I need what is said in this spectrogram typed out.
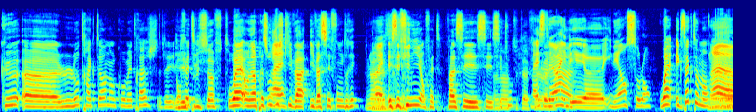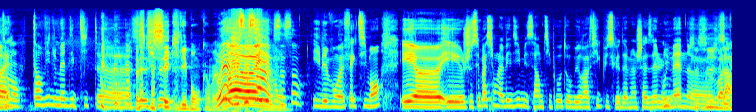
que euh, l'autre acteur dans le court métrage. Il en est fait, plus soft. Ouais, on a l'impression Ouais. juste qu'il va, il va s'effondrer. Ouais, et c'est fini en fait. Enfin, c'est c'est- c'est Non, tout. tout à fait, Bah, ouais. il est, euh, il est insolent. Ouais, exactement. Ouais, ouais. exactement. T'as envie de lui mettre des petites. euh, Parce qu'il sait qu'il est bon quand même. Ouais, c'est ça, il est bon. ça. Il est bon, effectivement. Et, euh, et je sais pas si on l'avait dit, mais c'est un petit peu autobiographique puisque Damien Chazelle Oui. lui-même Si, si, voilà,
